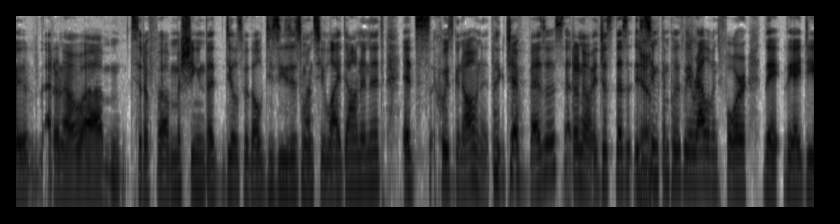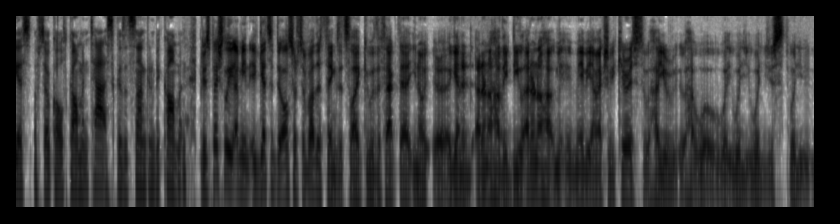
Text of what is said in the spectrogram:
uh, i don't know um, sort of uh, machine that deals with all diseases once you lie down in it it's who's going to own it? Like jeff bezos? I don't know. It just doesn't it Yeah. seems completely irrelevant for the the ideas of so-called common tasks because it's not going to be common. Especially, I mean, it gets into all sorts of other things. It's like with the fact that you know, uh, again, I don't know how they deal. I don't know how. Maybe I'm actually curious how you, how, what, what you, what you, what you,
